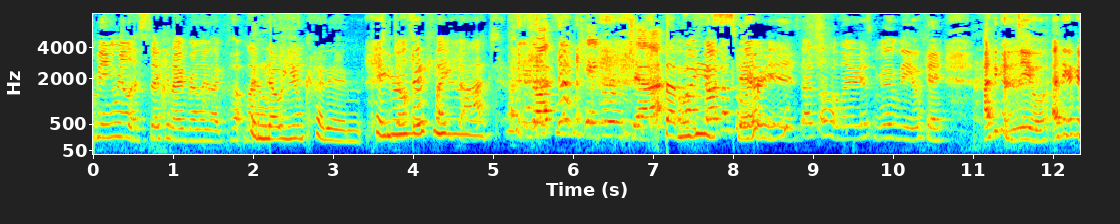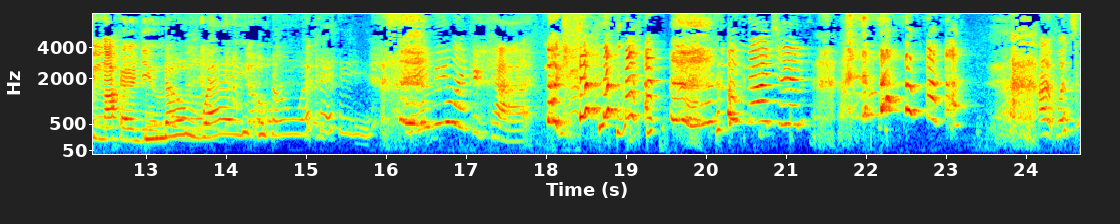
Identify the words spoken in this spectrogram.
we're being realistic and I really like put my No, all you it. couldn't. You don't Kangaroos are fight huge. back. Have not seen Kangaroo Jack? That Oh my movie God, is that's scary. hilarious. That's a hilarious movie. Okay, I think a deer. I think I can knock out a deer. No way. No. No way. Maybe like a cat. Imagine. Uh, what's in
